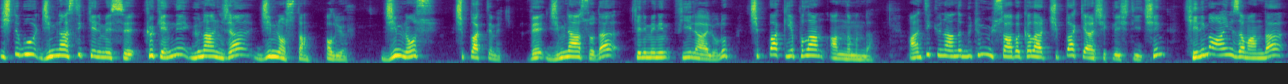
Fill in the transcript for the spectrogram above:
İşte bu jimnastik kelimesi kökenini Yunanca jimnos'tan alıyor. Cimnos çıplak demek ve gimnaso da kelimenin fiil hali olup çıplak yapılan anlamında. Antik Yunan'da bütün müsabakalar çıplak gerçekleştiği için kelime aynı zamanda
